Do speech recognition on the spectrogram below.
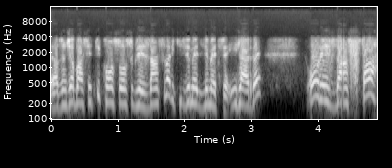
az önce bahsettik konsolosluk rezidansı var 250 metre ileride. O rezidansta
